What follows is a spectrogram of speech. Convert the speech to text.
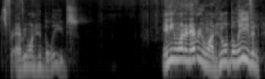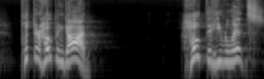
It's for everyone who believes. Anyone and everyone who will believe and Put their hope in God. Hope that He relents.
